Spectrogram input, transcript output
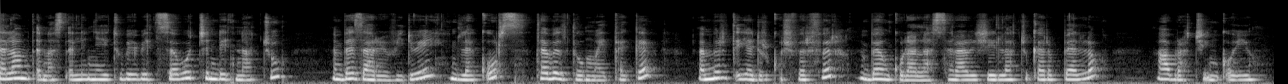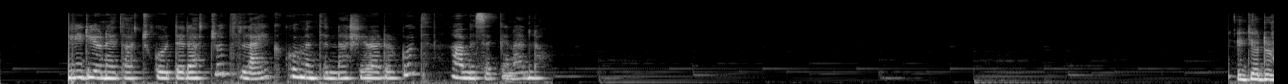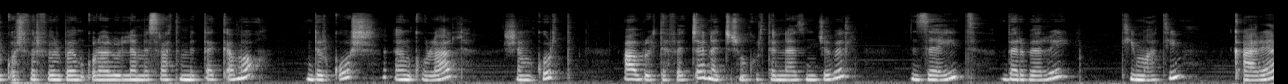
ሰላም ጤና ይስጥልኝ የዩቲዩብ ቤተሰቦች እንዴት ናችሁ? በዛሬው ቪዲዮዬ ለቁርስ ተበልቶ የማይጠገብ ምርጥ የድርቆሽ ፍርፍር በእንቁላል አሰራር ይዤላችሁ ቀርቤያለሁ አብራችሁኝ ቆዩ። ቪዲዮን አይታችሁ ከወደዳችሁት like፣ comment እና share አድርጉት። አመሰግናለሁ። የድርቆሽ ፍርፍር በእንቁላሉን ለመስራት የምጠቀመው ድርቆሽ፣ እንቁላል፣ ሽንኩርት፣ አብሮ የተፈጨ ነጭ ሽንኩርትና ዝንጅብል፣ ዘይት፣ በርበሬ፣ ቲማቲም፣ ቃሪያ፣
